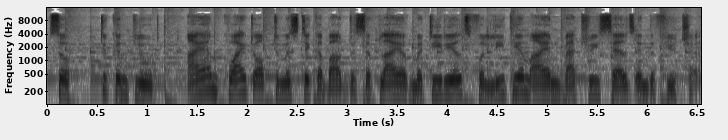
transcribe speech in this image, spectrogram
So, to conclude, I am quite optimistic about the supply of materials for lithium ion battery cells in the future.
